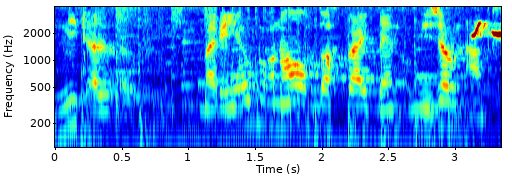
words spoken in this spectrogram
niet uit het oog verliezen. Waarin je ook nog een halve dag kwijt bent om je zoon aan te geven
